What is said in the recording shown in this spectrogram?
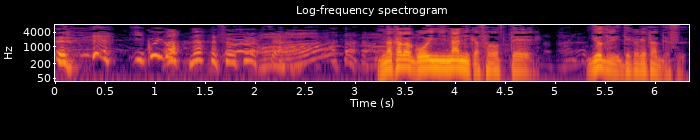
そう。行こう行こう。なあ、そう来なくちゃ。半ば強引に何人か誘って、夜に出かけたんです。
